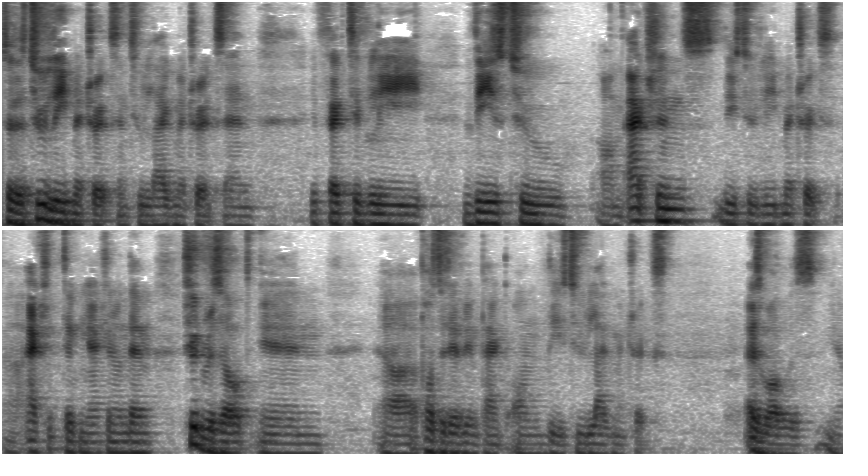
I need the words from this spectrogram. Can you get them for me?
So there's two lead metrics and two lag metrics, and effectively these two um, actions, these two lead metrics, uh, action taking action on them should result in uh, a positive impact on these two lag metrics, as well as you know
